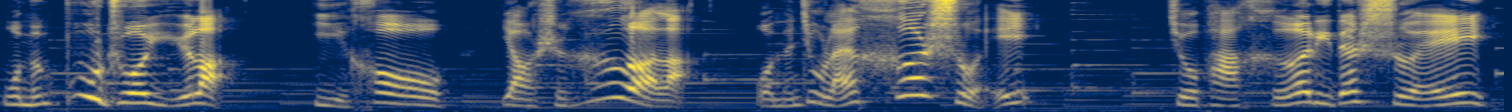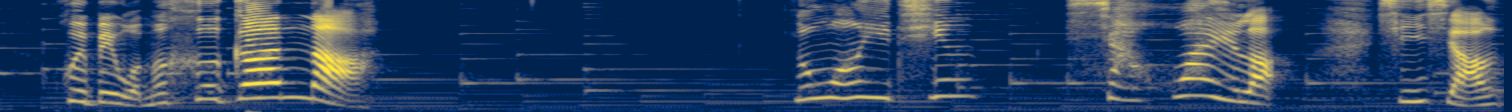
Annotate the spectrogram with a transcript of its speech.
我们不捉鱼了。以后要是饿了，我们就来喝水，就怕河里的水会被我们喝干呐。”龙王一听，吓坏了。心想：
